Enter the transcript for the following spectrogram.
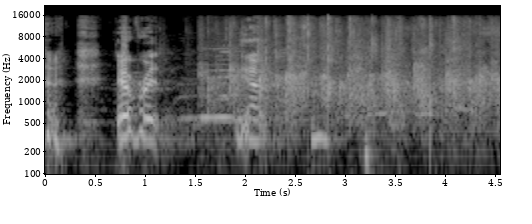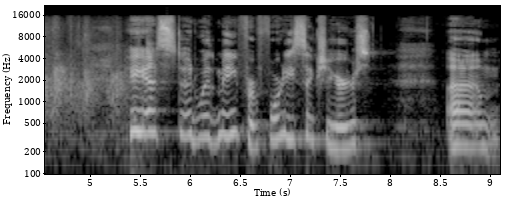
Everett. Yeah. He has stood with me for 46 years. Um,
